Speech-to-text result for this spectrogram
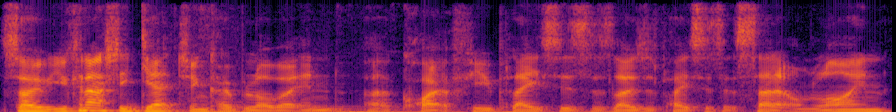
So you can actually get ginkgo biloba in uh, quite a few places. There's loads of places that sell it online.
